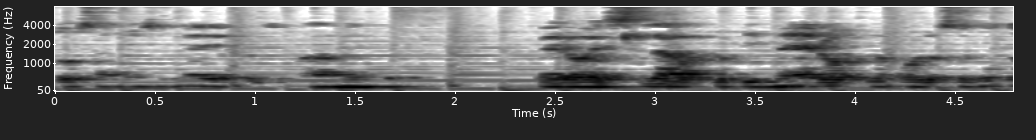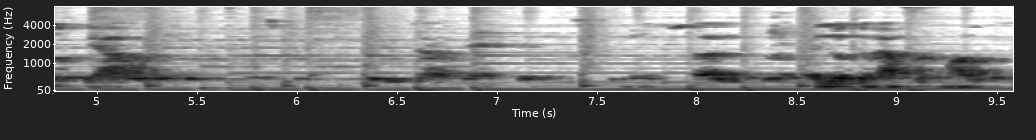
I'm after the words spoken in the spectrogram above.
dos años y medio aproximadamente, pero es lo primero o lo segundo que hago es lo que me ha formado.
